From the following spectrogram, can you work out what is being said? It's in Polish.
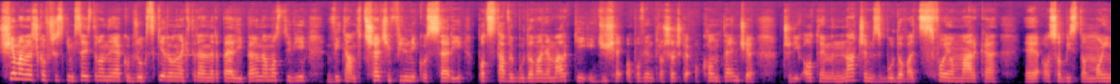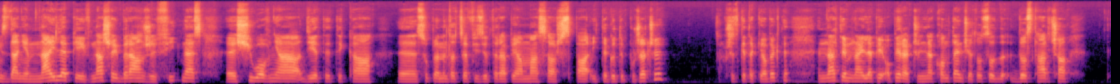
Siemaneczko wszystkim, z tej strony Jakub Żuk z kierunek trener.pl i Pełna TV. Witam w trzecim filmiku z serii Podstawy budowania marki i dzisiaj opowiem troszeczkę o kontencie, czyli o tym na czym zbudować swoją markę e, osobistą, moim zdaniem najlepiej w naszej branży fitness, e, siłownia, dietetyka, e, suplementacja, fizjoterapia, masaż, spa i tego typu rzeczy. Wszystkie takie obiekty, na tym najlepiej opierać, czyli na kontencie, to co dostarcza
